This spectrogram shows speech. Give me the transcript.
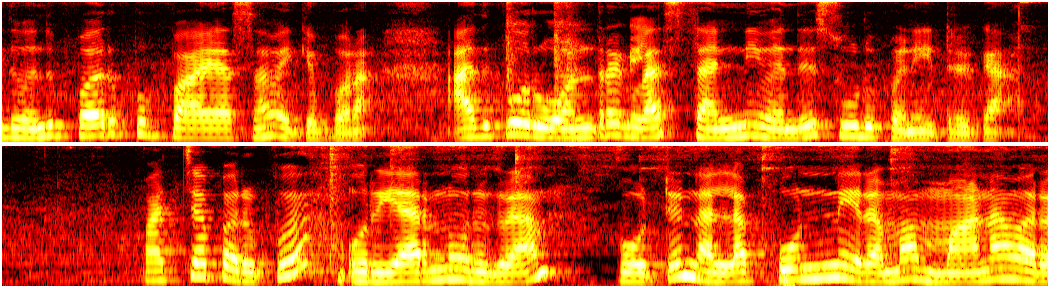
இது வந்து பருப்பு பாயாசம் வைக்க போகிறேன் அதுக்கு ஒரு ஒன்றரை கிளாஸ் தண்ணி வந்து சூடு பண்ணிகிட்ருக்கேன் பச்சை பருப்பு ஒரு இரநூறு கிராம் போட்டு நல்லா பொன்னிறமாக மணம் வர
